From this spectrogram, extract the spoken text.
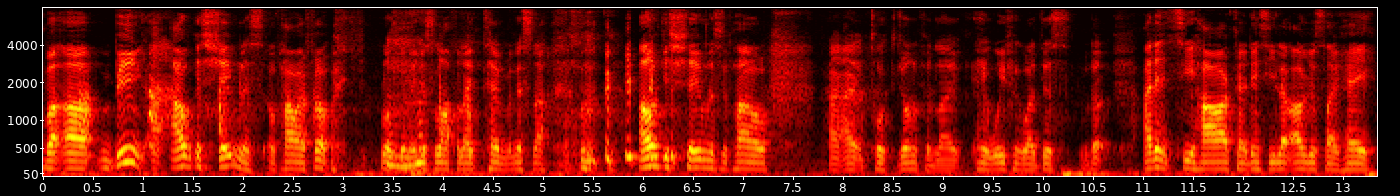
But uh, being, I, I would get shameless of how I felt. I was gonna just laugh for like ten minutes now. I would get shameless of how I, I talked to Jonathan. Like, hey, what do you think about this? I didn't see hierarchy. I didn't see. Like, I was just like, hey,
